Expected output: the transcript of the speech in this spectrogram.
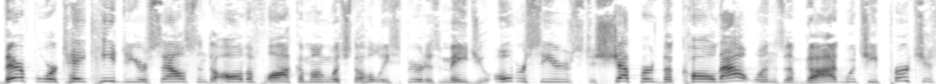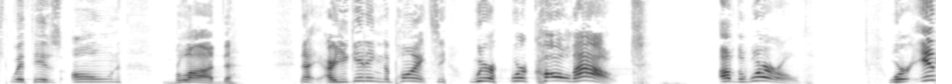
Therefore, take heed to yourselves and to all the flock among which the Holy Spirit has made you overseers to shepherd the called out ones of God, which he purchased with his own blood. Now, are you getting the point? See, we're, we're called out of the world. We're in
